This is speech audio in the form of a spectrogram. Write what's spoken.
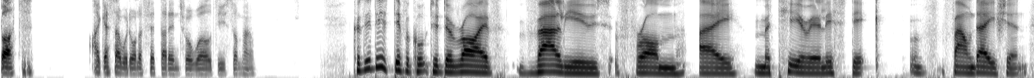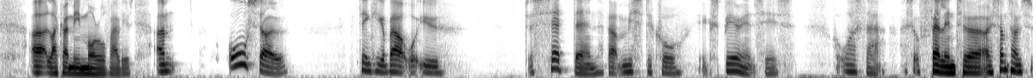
but I guess I would want to fit that into a worldview somehow. Because it is difficult to derive values from a materialistic foundation uh, like I mean moral values. Um, also, thinking about what you just said then about mystical experiences. What was that? I sort of fell into a. I sometimes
